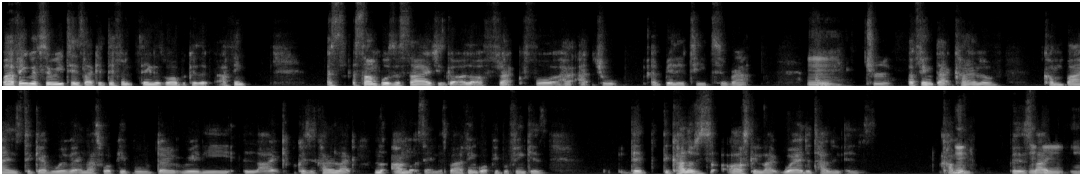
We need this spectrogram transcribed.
I think with Saweetie it's like a different thing as well because I think samples aside, she's got a lot of flack for her actual ability to rap. Mm, true. I think that kind of combines together with it, and that's what people don't really like because it's kind of like I'm not saying this, but I think what people think is they they kind of just asking like where the talent is coming because it's like mm-hmm.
